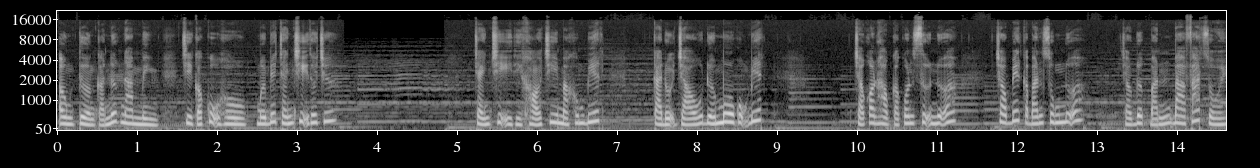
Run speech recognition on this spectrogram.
Ông tưởng cả nước Nam mình chỉ có cụ Hồ mới biết tránh trị thôi chứ. Tránh trị thì khó chi mà không biết. Cả đội cháu đứa mô cũng biết. Cháu còn học cả quân sự nữa. Cháu biết cả bắn súng nữa. Cháu được bắn ba phát rồi.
